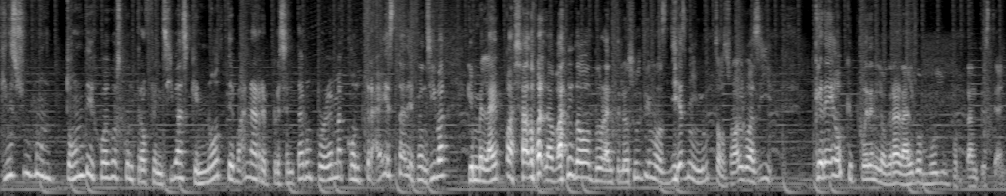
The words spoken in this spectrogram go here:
tienes un montón de juegos contra ofensivas que no te van a representar un problema contra esta defensiva que me la he pasado alabando durante los últimos 10 minutos o algo así. Creo que pueden lograr algo muy importante este año.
